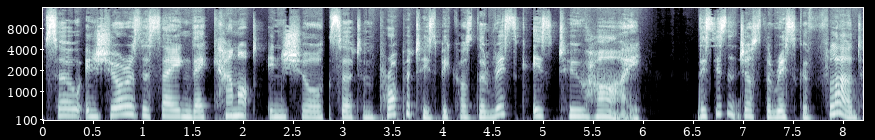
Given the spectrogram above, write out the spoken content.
So insurers are saying they cannot insure certain properties because the risk is too high. This isn't just the risk of flood,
